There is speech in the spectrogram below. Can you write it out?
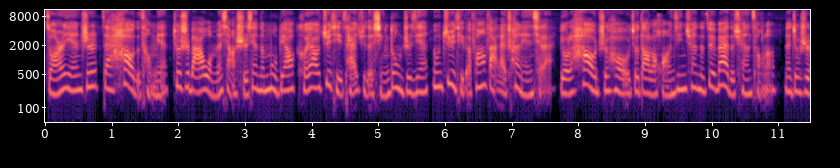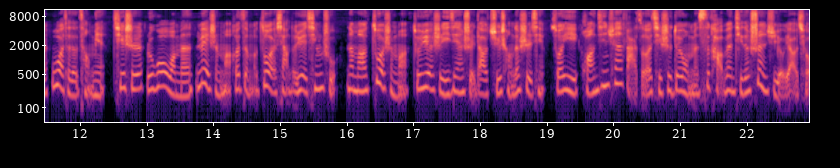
总而言之，在 how 的层面，就是把我们想实现的目标和要具体采取的行动之间，用具体的方法来串联起来。有了 how 之后，就到了黄金圈的最外的圈层了，那就是 what 的层面。其实，如果我们为什么和怎么做想得越清楚，那么做什么就越是一件水到渠成的事情。所以，黄金圈法则其实对我们思考问题的顺序有要求，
